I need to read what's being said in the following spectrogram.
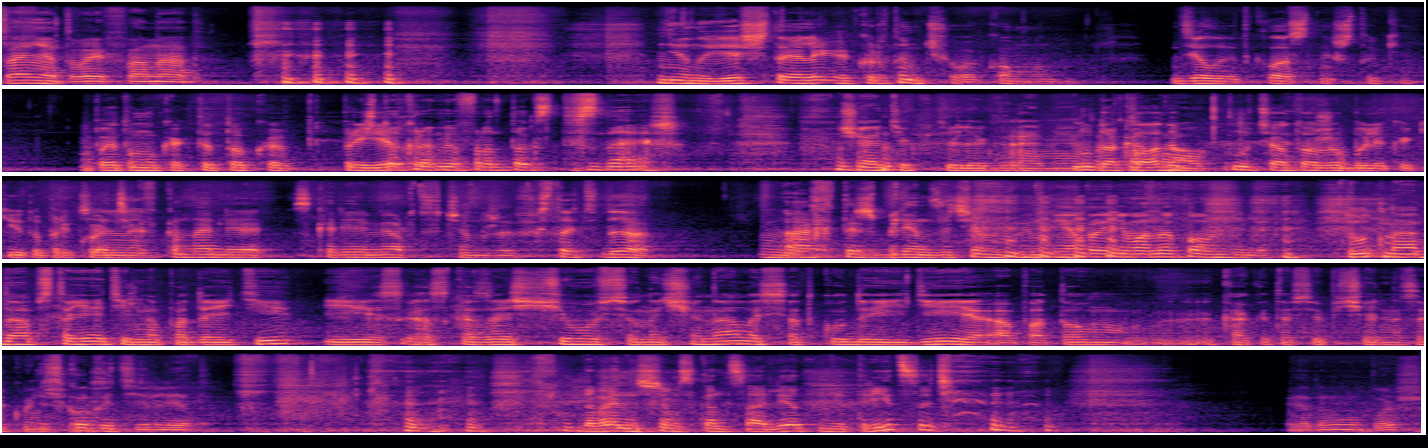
Саня твой фанат. Не, ну я считаю Олега крутым чуваком. Он делает классные штуки. Поэтому как ты только Что приехал... кроме FrontTalks ты знаешь? Чатик в Телеграме. Ну, доклады. канал. У тебя тоже были какие-то прикольные. Чатик в канале скорее мертв, чем жив. Кстати, да. Вот. Ах ты ж, блин, зачем вы мне про него напомнили? Тут надо обстоятельно подойти и рассказать, с чего все начиналось, откуда идея, а потом э, как это все печально закончилось. тебе лет? Давай начнем с конца. Лет мне 30. Я думал, больше.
